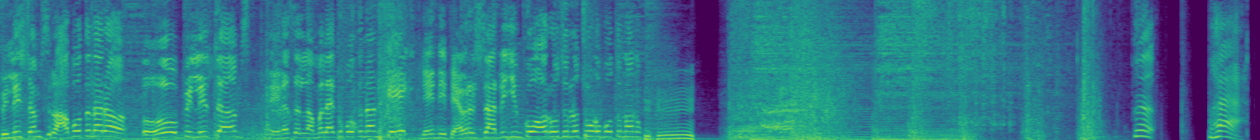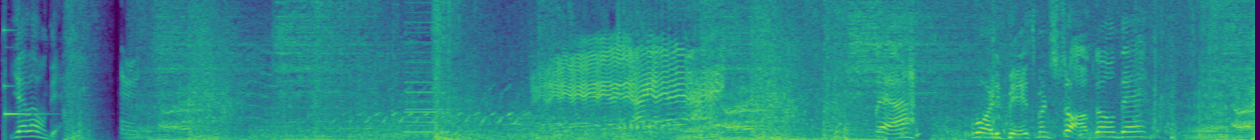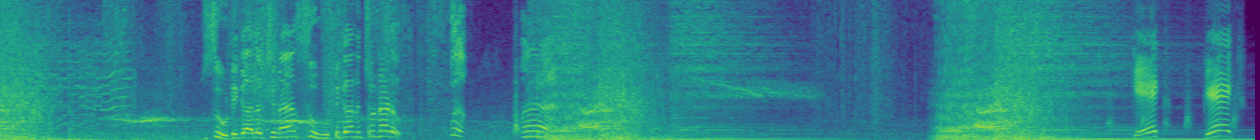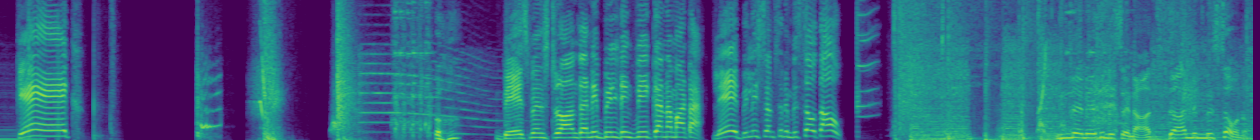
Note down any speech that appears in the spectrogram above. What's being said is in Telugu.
బిల్లీ స్టమ్స్ రాబోతున్నారు. ఓ బిల్లీ స్టమ్స్ నేను అసలు నమ్మలేకపోతున్నాను నేను నీ ఫేవరెట్ స్టార్ని ఇంకో ఆరు రోజుల్లో చూడబోతున్నాను. ఎలా ఉంది? వాడి బేస్మెంట్ స్ట్రాంగ్గా ఉందే. సూటిగాలు వచ్చినా సూటిగా నుంచున్నాడు ఆ. Cake cake cake basement strong అని బిల్డింగ్ వీక్ అన్నమాట. లే బిల్లీ స్టంప్స్ని మిస్ అవుతావు. నేనేది మిస్ అయినా దాన్ని మిస్ అవును.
